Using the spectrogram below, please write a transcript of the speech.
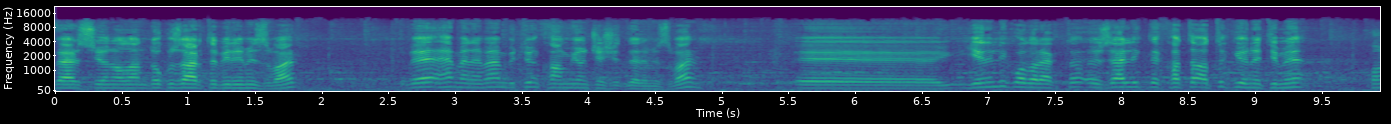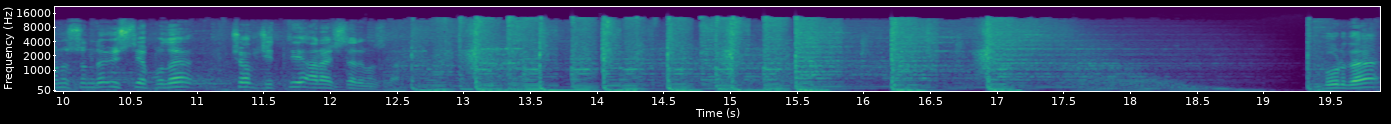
versiyonu olan 9 artı 1'imiz var. Ve hemen hemen bütün kamyon çeşitlerimiz var. Ee, yenilik olarak da özellikle katı atık yönetimi konusunda üst yapılı çok ciddi araçlarımız var. Burada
